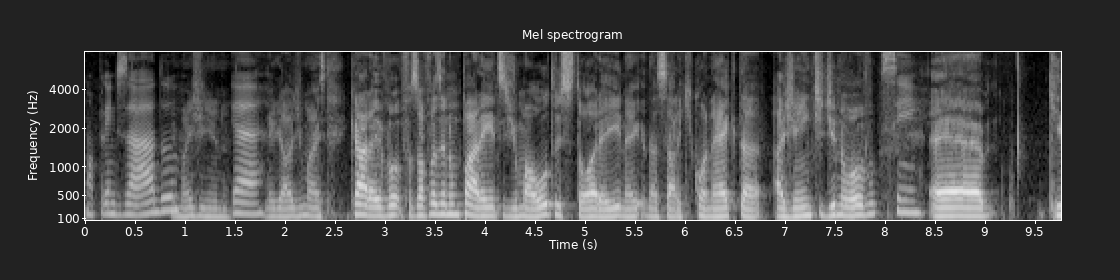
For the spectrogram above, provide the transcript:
um aprendizado. Imagino. É. Legal demais. Cara, eu vou só fazendo um parênteses de uma outra história aí, né, nessa área que conecta a gente de novo. Sim. É, que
